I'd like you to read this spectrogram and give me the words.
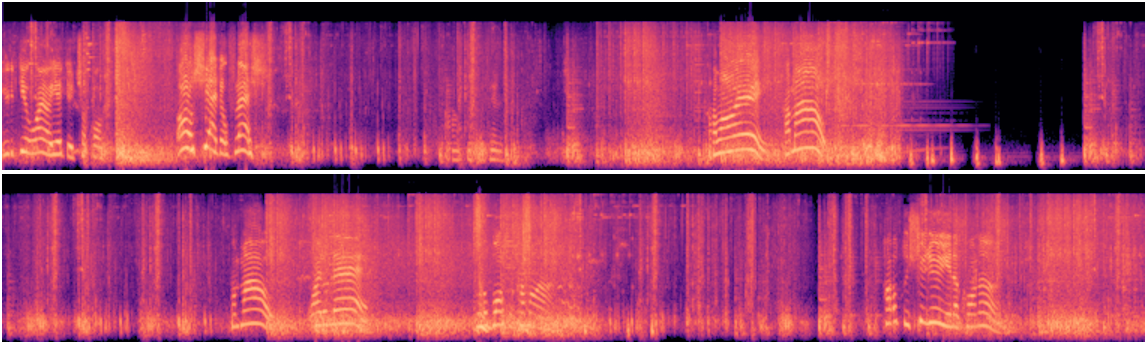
YouTube, why are you to chop off? Oh shit, I don't flash. Come on, hey! Come out! Come out! Why don't there? No boss, come on! How to shoot you in the corner?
